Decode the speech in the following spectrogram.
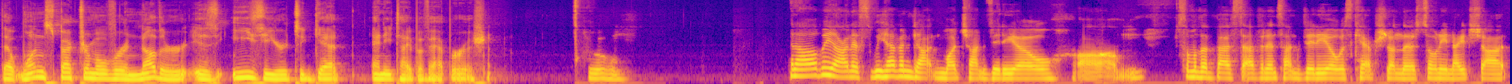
that one spectrum over another is easier to get any type of apparition? Ooh. And I'll be honest, we haven't gotten much on video. Um, some of the best evidence on video was captured on the Sony Night Shot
